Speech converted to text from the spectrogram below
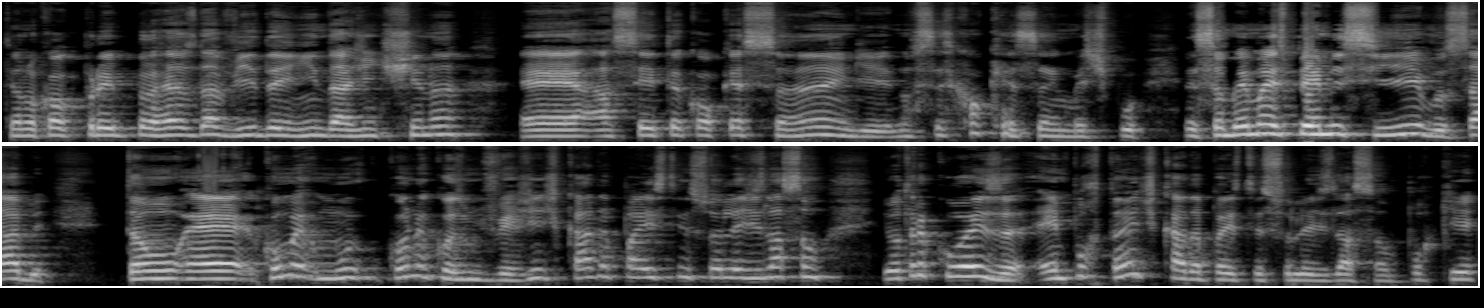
Tem um local que proíbe pelo resto da vida ainda. A Argentina é, aceita qualquer sangue, não sei se qualquer sangue, mas tipo, eles são bem mais permissivos, sabe? Então, é, como é, quando é coisa muito divergente, cada país tem sua legislação. E outra coisa, é importante cada país ter sua legislação, porque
